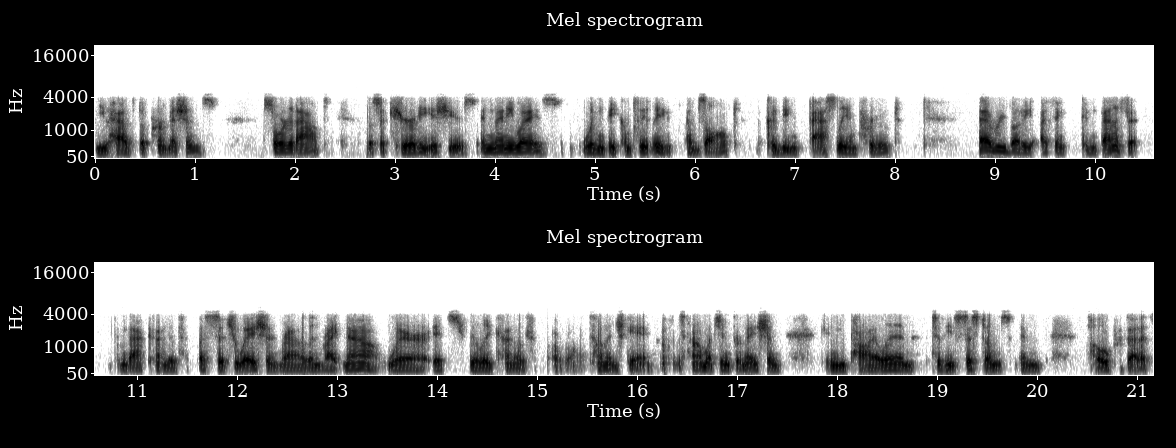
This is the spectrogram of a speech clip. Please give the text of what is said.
You have the permissions sorted out. The security issues, in many ways, wouldn't be completely absolved, could be vastly improved. Everybody, I think, can benefit from that kind of a situation rather than right now where it's really kind of a raw tonnage game. How much information can you pile in to these systems and hope that it's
